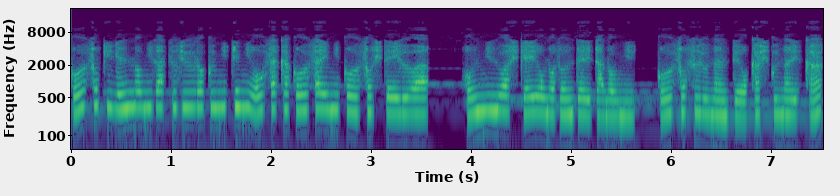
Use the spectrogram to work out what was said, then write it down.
控訴期限の2月16日に大阪高裁に控訴しているわ。本人は死刑を望んでいたのに、控訴するなんておかしくないか？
